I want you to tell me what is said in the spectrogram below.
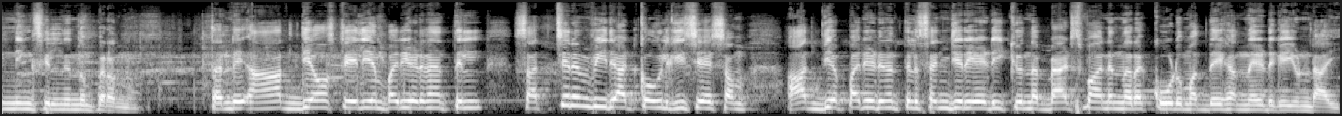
ഇന്നിങ്സിൽ നിന്നും പിറന്നു. തന്റെ ആദ്യ ഓസ്ട്രേലിയൻ പര്യടനത്തിൽ സച്ചിനും വിരാട് കോഹ്ലിക്ക് ശേഷം ആദ്യ പര്യടനത്തിൽ സെഞ്ചുറി അടിക്കുന്ന ബാറ്റ്സ്മാൻ എന്ന റെക്കോർഡും അദ്ദേഹം നേടുകയുണ്ടായി.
